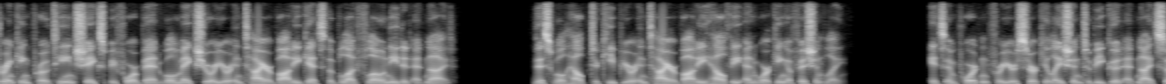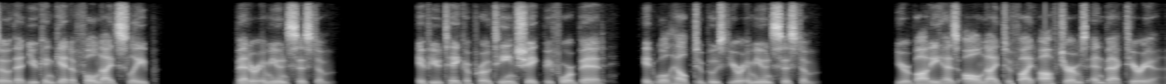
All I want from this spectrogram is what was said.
Drinking protein shakes before bed will make sure your entire body gets the blood flow needed at night. This will help to keep your entire body healthy and working efficiently. It's important for your circulation to be good at night so that you can get a full night's sleep. Better immune system. If you take a protein shake before bed, it will help to boost your immune system. Your body has all night to fight off germs and bacteria.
